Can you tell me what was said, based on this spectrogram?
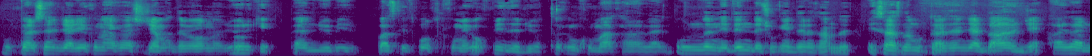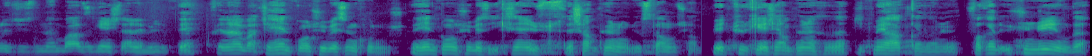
Muhtar Sencer yakın arkadaşı Cemal Tabeoğlu'na diyor ki ben diyor bir basketbol takımı yok biz de diyor takım kurmaya karar verdik. Onun da nedeni de çok enteresandı. Esasında Muhtar Sencer daha önce Haydarpaşa Lisesi'nden bazı gençlerle birlikte Fenerbahçe Handball Şubesi'ni kurmuş. Ve Handball Şubesi iki sene üst üste şampiyon oluyor İstanbul şampiyon. Ve Türkiye şampiyonasına gitmeye hak kazanıyor. Fakat 3. yılda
